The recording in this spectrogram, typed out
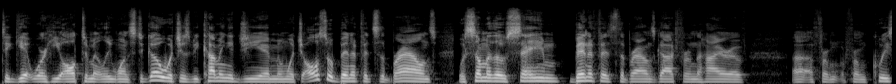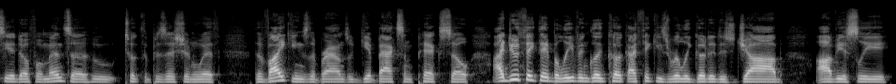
to get where he ultimately wants to go, which is becoming a GM, and which also benefits the Browns with some of those same benefits the Browns got from the hire of uh, from from Kwesi Adofo-Mensah, who took the position with the Vikings, the Browns would get back some picks. So I do think they believe in Glenn Cook. I think he's really good at his job. Obviously,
